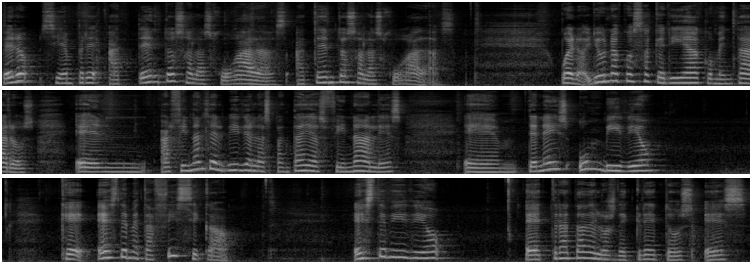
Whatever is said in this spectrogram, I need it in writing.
Pero siempre atentos a las jugadas, atentos a las jugadas. Bueno, yo una cosa quería comentaros. al final del vídeo, en las pantallas finales, em, tenéis un vídeo que es de metafísica. Este vídeo eh, trata de los decretos, es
